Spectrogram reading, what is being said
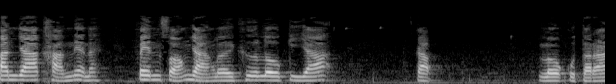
ปัญญาขันเนี่ยนะเป็นสองอย่างเลยคือโลกิยะกับโลกุตระ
